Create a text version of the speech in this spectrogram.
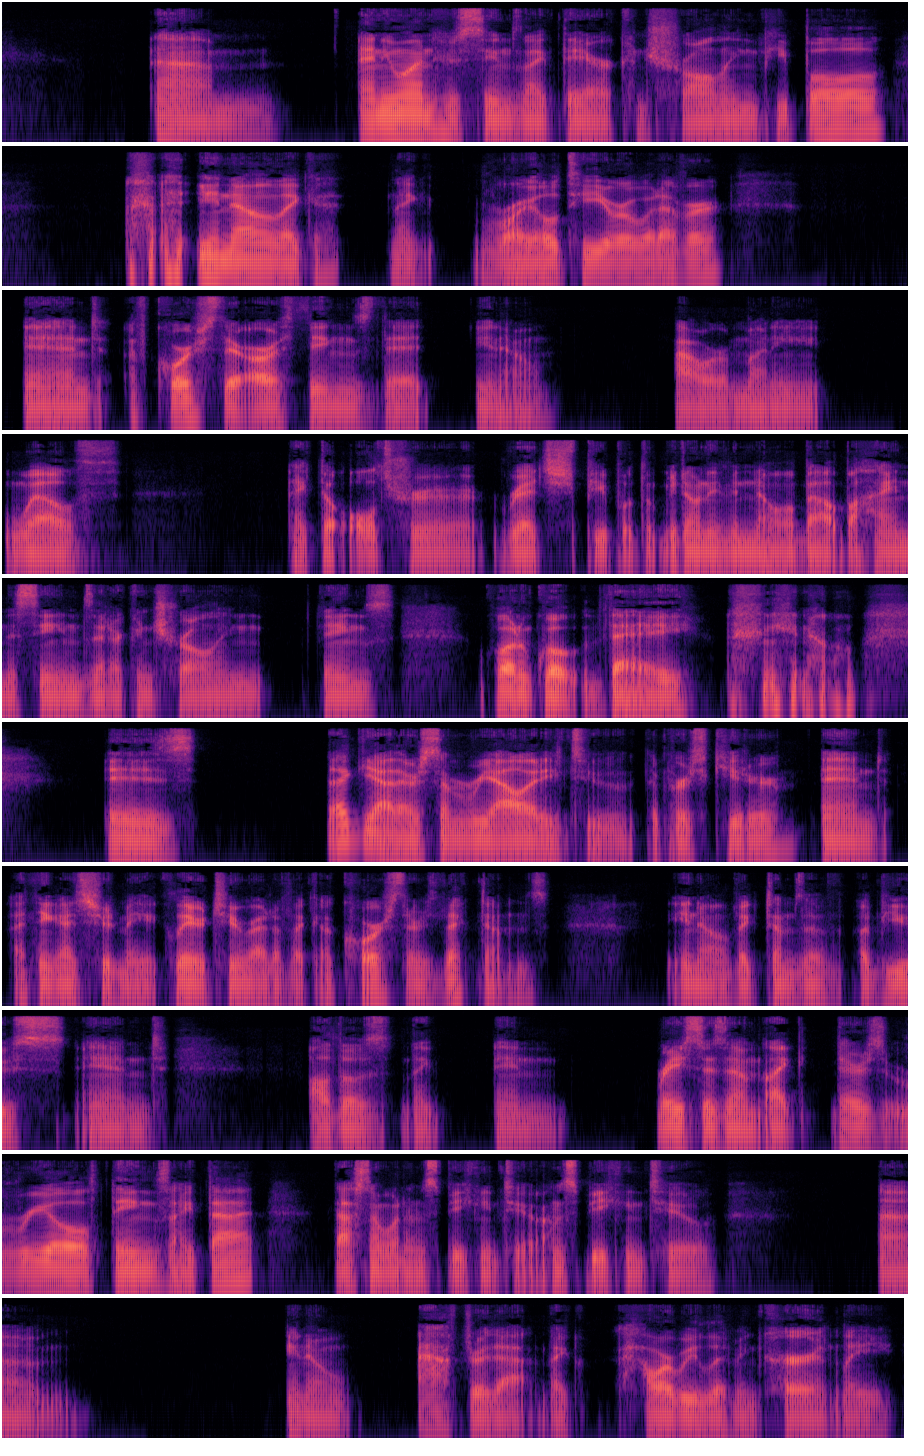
um, anyone who seems like they are controlling people, you know, like like royalty or whatever. And of course, there are things that, you know, power, money, wealth, like the ultra rich people that we don't even know about behind the scenes that are controlling things, quote unquote, they, you know, is like, yeah, there's some reality to the persecutor. And I think I should make it clear too, right? Of like, of course, there's victims, you know, victims of abuse and all those like, and racism. Like, there's real things like that. That's not what I'm speaking to. I'm speaking to, um, you know, after that, like, how are we living currently,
